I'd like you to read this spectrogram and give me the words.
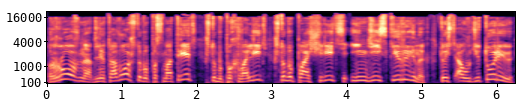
ровно для того, чтобы посмотреть, чтобы похвалить, чтобы поощрить индийский рынок, то есть аудиторию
